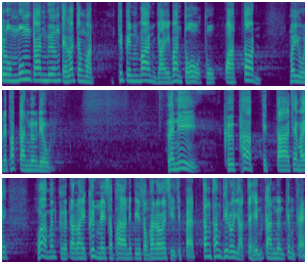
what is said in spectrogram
กลุ่มมุ้งการเมืองแต่ละจังหวัดที่เป็นบ้านใหญ่บ้านโตถูกกวาดต้อนมาอยู่ในพรรคการเมืองเดียว และนี่ คือภาพติดตาใช่ไหม ว่ามันเกิดอะไรขึ้นในสภาในปี 2548 ทั้งๆทที่เราอยากจะเห็นการเมืองเข้มแข็ง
